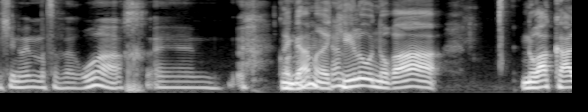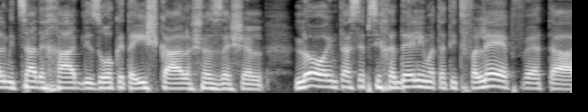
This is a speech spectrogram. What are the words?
שינויים במצבי רוח. אה, לגמרי, כן. כאילו נורא... נורא קל מצד אחד לזרוק את האיש קהל הזה של לא, אם תעשה פסיכדלים אתה תתפלפ ואתה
